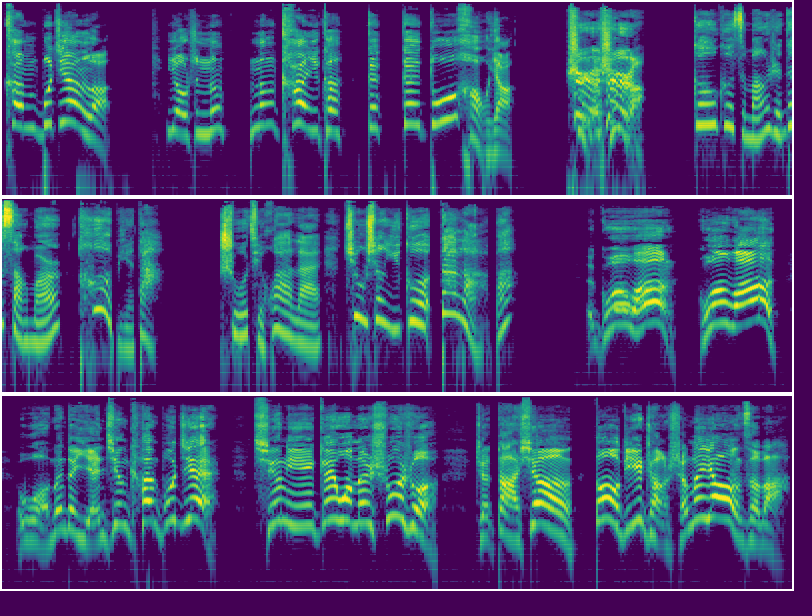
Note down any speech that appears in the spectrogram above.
看不见了。要是能能看一看，该该多好呀！”是啊，是啊。高个子盲人的嗓门特别大，说起话来就像一个大喇叭。国王，国王，我们的眼睛看不见，请你给我们说说这大象到底长什么样子吧。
